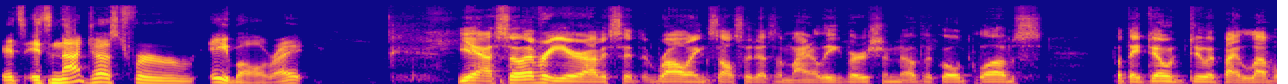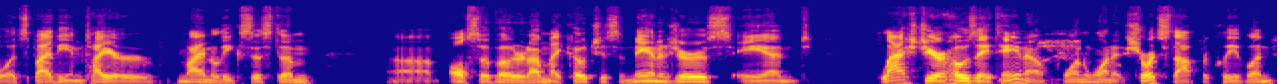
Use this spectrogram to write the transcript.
it's it's not just for A ball, right? Yeah. So every year, obviously, the Rawlings also does a minor league version of the gold gloves but they don't do it by level. It's by the entire minor league system. Uh, also voted on by coaches and managers. And last year, Jose Tano won one at shortstop for Cleveland.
